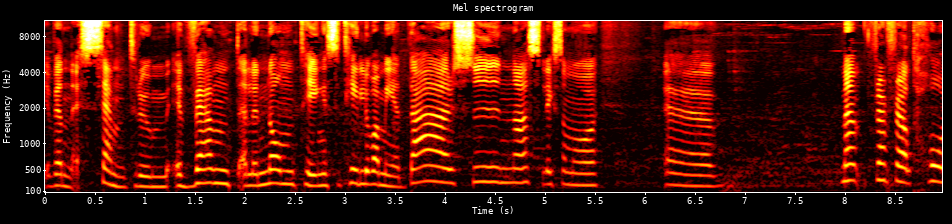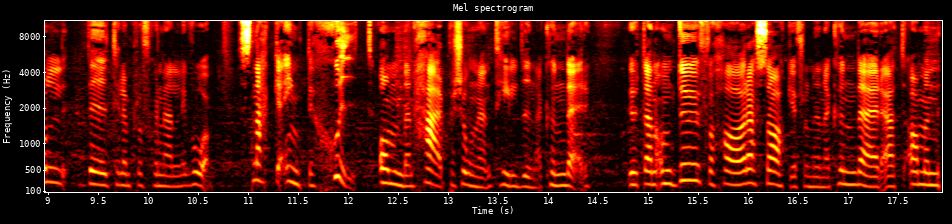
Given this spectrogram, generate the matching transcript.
jag vet inte, centrum-event eller någonting, se till att vara med där, synas liksom och eh, men framförallt håll dig till en professionell nivå. Snacka inte skit om den här personen till dina kunder. Utan om du får höra saker från dina kunder att ja ah, men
